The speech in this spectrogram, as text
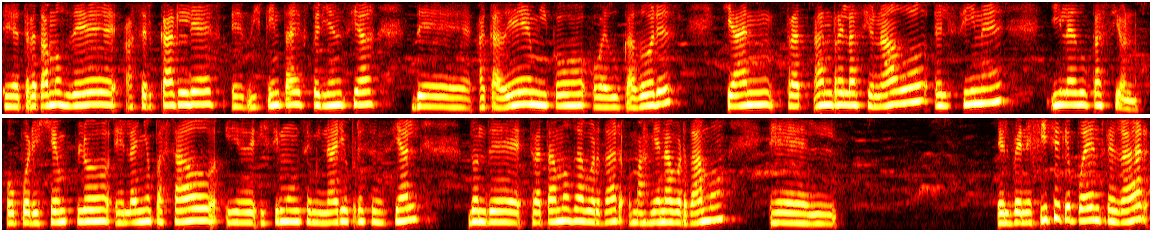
eh, tratamos de acercarles eh, distintas experiencias de académicos o educadores que han, han relacionado el cine y la educación. O por ejemplo, el año pasado eh, hicimos un seminario presencial donde tratamos de abordar, o más bien abordamos, el, el beneficio que puede entregar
